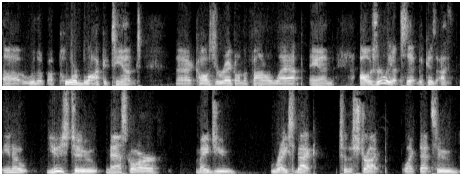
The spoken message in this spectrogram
uh, with a, a poor block attempt uh, caused a wreck on the final lap, and I was really upset because I, you know, used to NASCAR made you race back to the stripe. Like that's who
